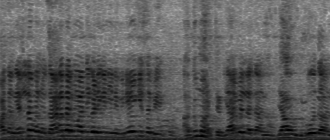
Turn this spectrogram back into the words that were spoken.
ಅದನ್ನೆಲ್ಲವನ್ನು ದಾನ ಧರ್ಮಾದಿಗಳಿಗೆ ನೀನು ವಿನಿಯೋಗಿಸಬೇಕು. ಅದು ಮಾಡ್ತೇನೆ. ಯಾವೆಲ್ಲ ದಾನ? ಯಾವುದು? ಗೋದಾನ.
